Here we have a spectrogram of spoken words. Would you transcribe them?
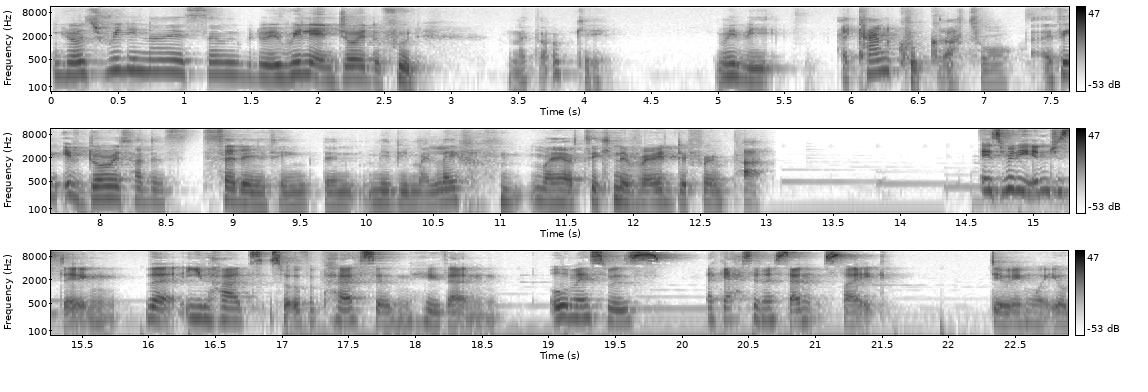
you know, it's really nice. And we really enjoyed the food. And I thought, okay, maybe I can't cook at all. I think if Doris hadn't said anything, then maybe my life might have taken a very different path. It's really interesting that you had sort of a person who then almost was, I guess, in a sense, like doing what your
